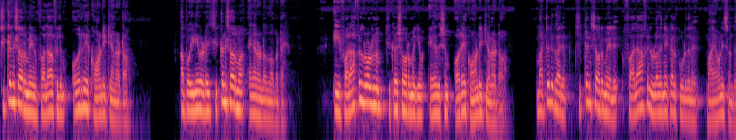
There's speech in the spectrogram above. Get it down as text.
ചിക്കൻ ഷവർമയും ഫലാഫിലും ഒരേ ക്വാണ്ടിറ്റിയാണ് കേട്ടോ. അപ്പോൾ ഇനി ഇവരുടെ ചിക്കൻ ഷവർമ എങ്ങനെ ഉണ്ടെന്ന് നോക്കട്ടെ. ഈ ഫലാഫിൽ റോളിനും ചിക്കൻ ഷവർമയ്ക്കും ഏകദേശം ഒരേ ക്വാണ്ടിറ്റിയാണ് കേട്ടോ. മറ്റൊരു കാര്യം ചിക്കൻ ഷവർമയിൽ ഫലാഫിൽ ഉള്ളതിനേക്കാൾ കൂടുതൽ മയോണീസ് ഉണ്ട്.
